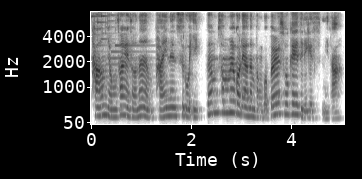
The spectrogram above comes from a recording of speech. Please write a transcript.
다음 영상에서는 바이낸스로 입금, 선물 거래하는 방법을 소개해 드리겠습니다.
